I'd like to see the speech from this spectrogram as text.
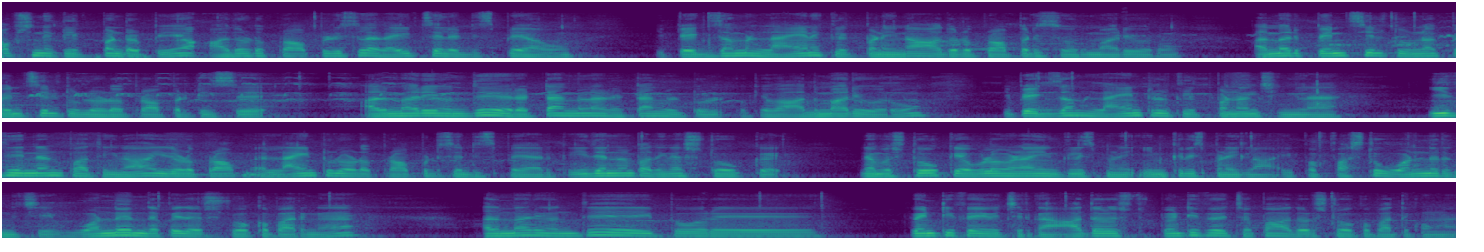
ஆப்ஷனை கிளிக் பண்ணுறப்பையும் அதோட ப்ராப்பர்ட்டிஸில் ரைட் சைடில் டிஸ்ப்ளே ஆகும். இப்போ எக்ஸாம்பிள் லைனை கிளிக் பண்ணிங்கன்னா அதோட ப்ராப்பர்ட்டிஸ் ஒரு மாதிரி வரும். அது மாதிரி பென்சில் டூல்னால் பென்சில் டூலோட ப்ராப்பர்ட்டிஸு அது மாதிரி வந்து ரெக்டாங்கிள்னா ரெக்டாங்கிள் டூல் ஓகேவா அது மாதிரி வரும். இப்போ எக்ஸாம்பிள் லைன் டூல் கிளிக் பண்ணேன்னு வச்சிங்களேன் இது என்னென்னு பார்த்தீங்கன்னா இதோட ப்ராப் லைன் டூலோட ப்ராப்பர்ட்டிஸ் டிஸ்பிளே இருக்குது இது என்னென்னு பார்த்தீங்கன்னா ஸ்டோக்கு நம்ம ஸ்டோக் எவ்வளோ வேணால் இன்க்ரீஸ் பண்ணி இன்க்ரீஸ் பண்ணிக்கலாம். இப்போ ஃபஸ்ட்டு ஒன்று இருந்துச்சு. ஒன்று இருந்தப்போ இதோட ஸ்டோக்கை பாருங்கள் அது மாதிரி வந்து இப்போ ஒரு டுவெண்ட்டி ஃபைவ் வச்சுருக்கேன். அதோட டுவெண்ட்டி ஃபைவ் வச்சப்போ அதோட ஸ்டோக்கை பார்த்துக்கோங்க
